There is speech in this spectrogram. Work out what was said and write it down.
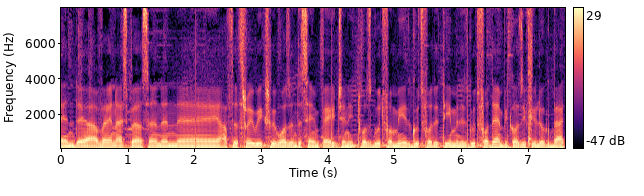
and they are a very nice person. And uh, after three weeks, we was on the same page, and it was good for me, it's good for the team, and it's good for them because if you look back,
